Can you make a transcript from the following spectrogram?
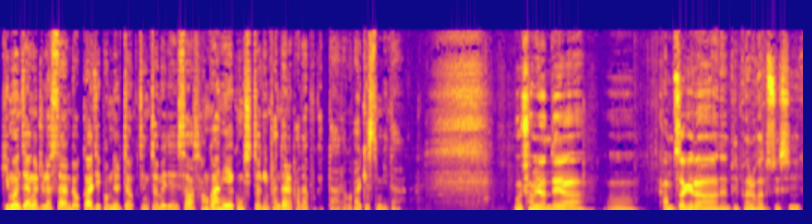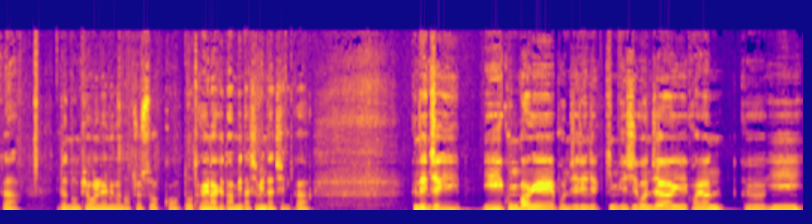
김 원장을 둘러싼 몇 가지 법률적 쟁점에 대해서 선관위의 공식적인 판단을 받아보겠다라고 밝혔습니다. 뭐 참여연대야 어, 감싸기라는 비판을 받을 수 있으니까 이런 논평을 내는 건 어쩔 수 없고 또 당연하기도 합니다. 시민단체니까. 근데 이제 이, 이 공방의 본질이 이제 김기식 원장이 과연 그 이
